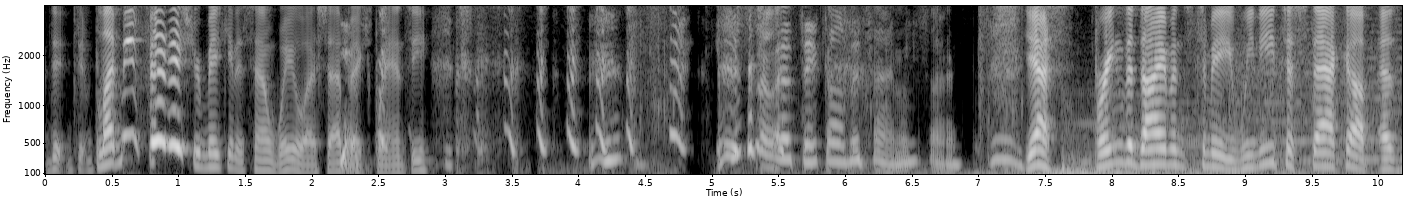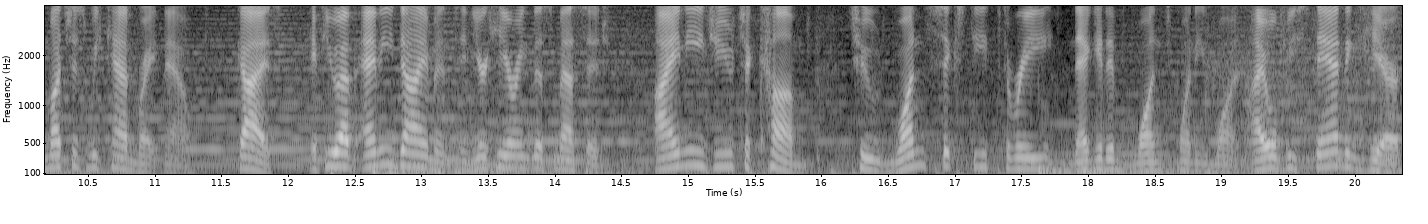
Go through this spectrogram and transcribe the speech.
the- the- let me finish. You're making it sound way less epic, Branzy. You're so epic all the time. I'm sorry. Yes, bring the diamonds to me. We need to stack up as much as we can right now. Guys, if you have any diamonds and you're hearing this message, I need you to come to 163 negative 121. I will be standing here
